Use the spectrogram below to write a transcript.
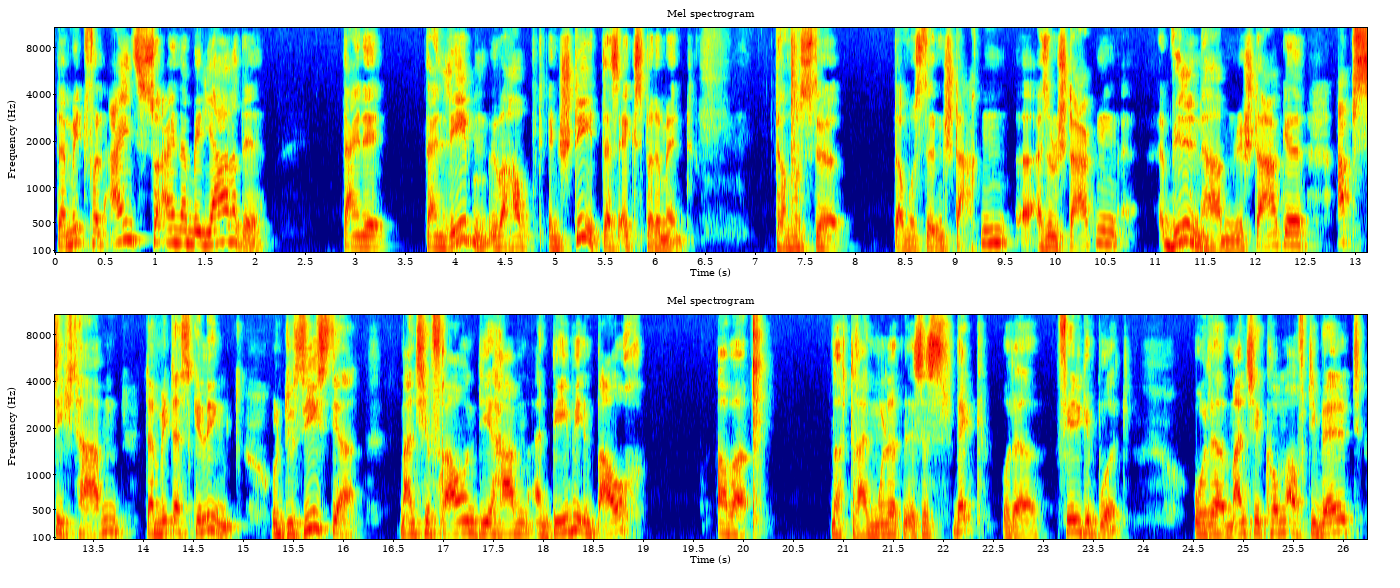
damit von eins zu einer Milliarde deine, dein Leben überhaupt entsteht, das Experiment. Da musst du, da musst du einen starken, äh, also einen starken Willen haben, eine starke Absicht haben, damit das gelingt. Und du siehst ja, manche Frauen, die haben ein Baby im Bauch, aber nach drei Monaten ist es weg oder Fehlgeburt. Oder manche kommen auf die Welt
